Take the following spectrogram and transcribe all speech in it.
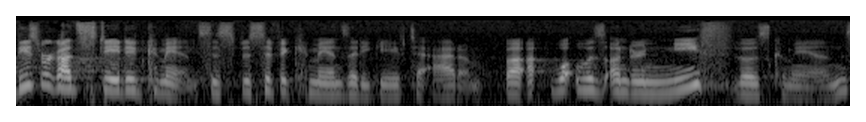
these were God's stated commands, his specific commands that he gave to Adam. But what was underneath those commands,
